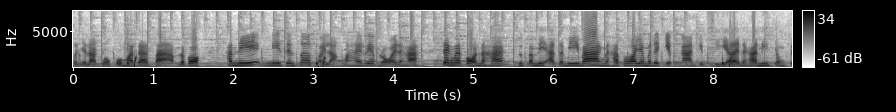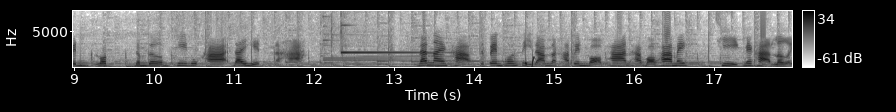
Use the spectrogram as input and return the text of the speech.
สัญลักษณ์โลโก้มาด้า3แล้วก็คันนี้มีเซ็นเซอร์ถอยหลังมาให้เรียบร้อยนะคะ แจ้งไว้ก่อนนะคะ จุดตำหนิอาจจะมีบ้างนะคะ เพราะว่ายังไม่ได้เก็บงานเก็บสีอะไรนะคะ นี่ยังเป็นรถเดิมๆที่ลูกค้าได้เห็นนะคะ ด้านในค่ะจะเป็นโทนสีดำนะคะ เป็นเบาะผ้านะคะเบาะผ้าไม่ฉีกไม่ขาดเลย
